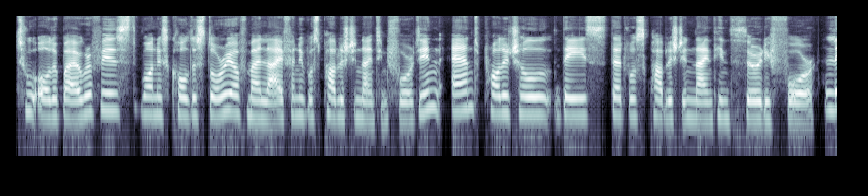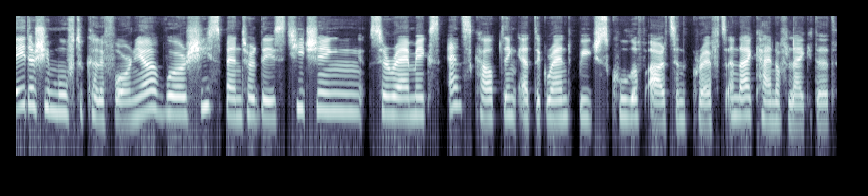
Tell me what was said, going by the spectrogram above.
two autobiographies. One is called the story of my life and it was published in 1914 and prodigal days that was published in 1934 later she moved to california where she spent her days teaching ceramics and sculpting at the grant beach school of arts and crafts and i kind of liked it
